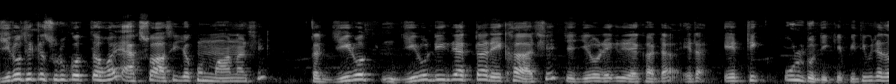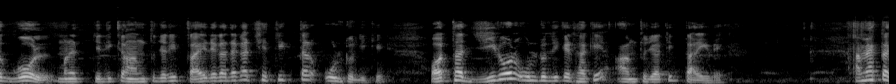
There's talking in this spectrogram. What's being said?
জিরো থেকে শুরু করতে হয়, একশো আশি যখন মান আছে, তা জিরো জিরো ডিগ্রি একটা রেখা আছে, যে জিরো ডিগ্রি রেখাটা, এটা এর ঠিক উল্টো দিকে, পৃথিবীটা তো গোল মানে যেদিকে আন্তর্জাতিক তারিখ রেখা দেখাচ্ছে, ঠিক তার উল্টো দিকে। অর্থাৎ জিরোর উল্টো দিকে থাকে আন্তর্জাতিক তারিখ রেখা। আমি একটা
